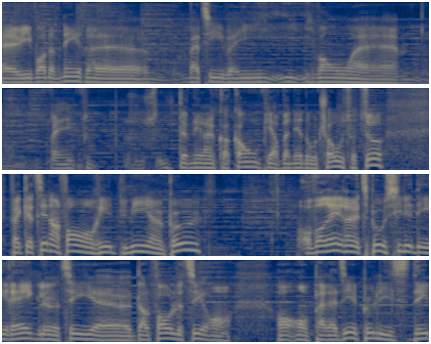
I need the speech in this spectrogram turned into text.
Euh, ils vont devenir. ben, sais, ils, ils- vont. ben, devenir un cocon puis revenir d'autres choses, tout ça. Fait que, tu sais, dans le fond, on rit de lui un peu. On va rire un petit peu aussi des règles, euh, dans le fond, on, on, un peu les idées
